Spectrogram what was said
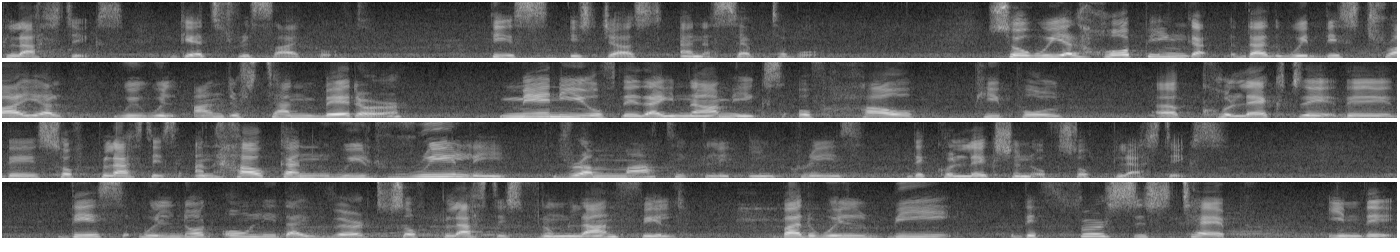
plastics gets recycled. This is just unacceptable. So we are hoping that with this trial we will understand better many of the dynamics of how people uh, collect the, the, the, soft plastics and how can we really dramatically increase the collection of soft plastics. This will not only divert soft plastics from landfill, but will be the first step in the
